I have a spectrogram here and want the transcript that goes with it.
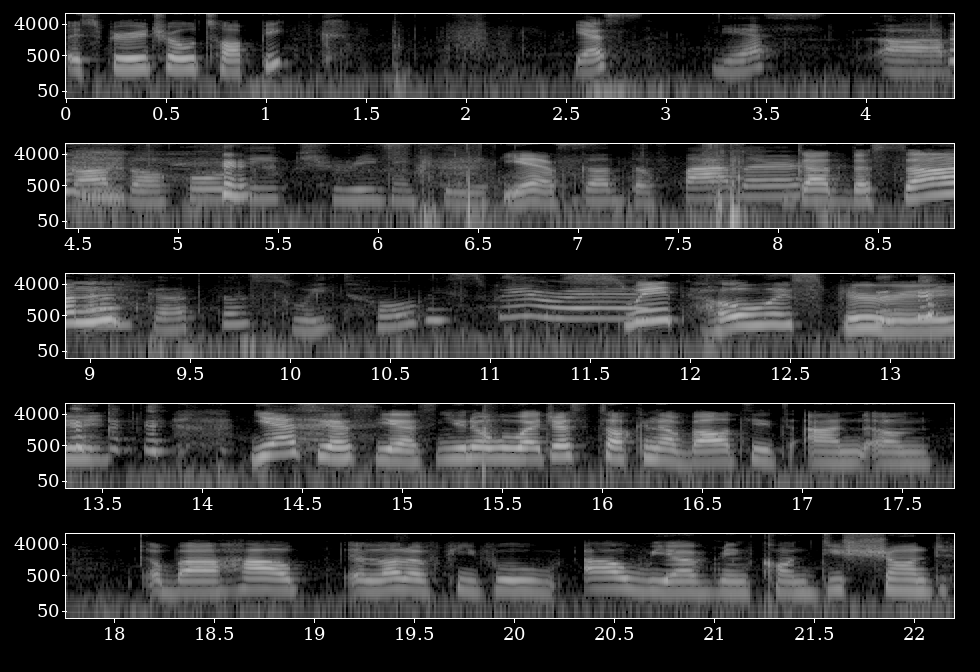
a spiritual topic. Yes? Yes. Uh, about the Holy Trinity. Yes. God the Father. God the Son. And God the sweet Holy Spirit. Sweet Holy Spirit. yes, yes, yes. You know, we were just talking about it and um about how a lot of people how we have been conditioned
